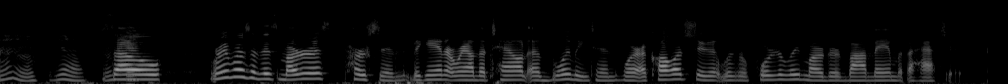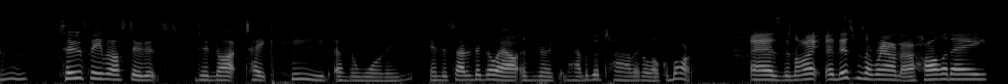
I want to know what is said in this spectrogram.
Oh. Yeah. Okay. So, rumors of this murderous person began around the town of Bloomington, where a college student was reportedly murdered by a man with a hatchet. Mm. Two female students did not take heed of the warning and decided to go out and drink and have a good time at a local bar. As the night, and this was around a holiday,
